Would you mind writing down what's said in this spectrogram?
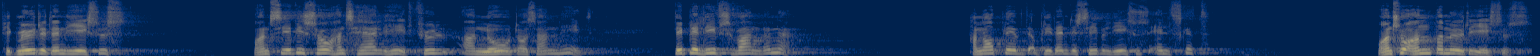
fik møde den Jesus, og han siger, vi så hans herlighed fyldt af nåd og sandhed. Det blev livsvandrende. Han oplevede at blive den disciple, Jesus elskede. Og han så andre møde Jesus.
